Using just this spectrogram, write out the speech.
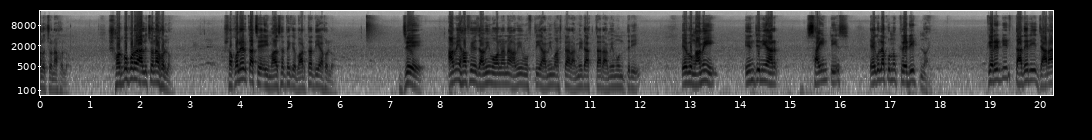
আলোচনা হলো। সর্বোপরি আলোচনা হলো, সকলের কাছে এই মাঝা থেকে বার্তা দেওয়া হলো যে আমি হাফেজ, আমি মৌলানা, আমি মুফতি, আমি মাস্টার, আমি ডাক্তার, আমি মন্ত্রী এবং আমি ইঞ্জিনিয়ার, সায়েন্টিস্ট, এগুলা কোনো ক্রেডিট নয়। ক্রেডিট তাদেরই যারা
